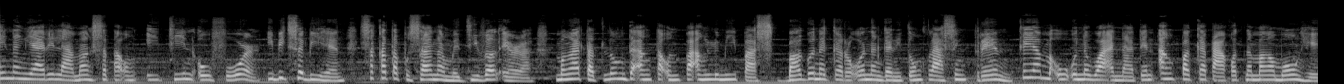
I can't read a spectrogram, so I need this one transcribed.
ay nangyari lamang sa taong 1804. Ibig sabihin, sa katapusan ng medieval era, mga tatlong daang taon pa ang lumipas bago nagkaroon ng ganitong klasing tren. Kaya mauunawaan natin ang pagkatakot ng mga monghe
